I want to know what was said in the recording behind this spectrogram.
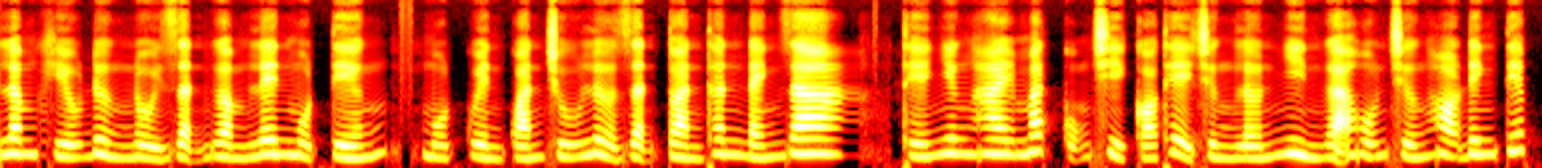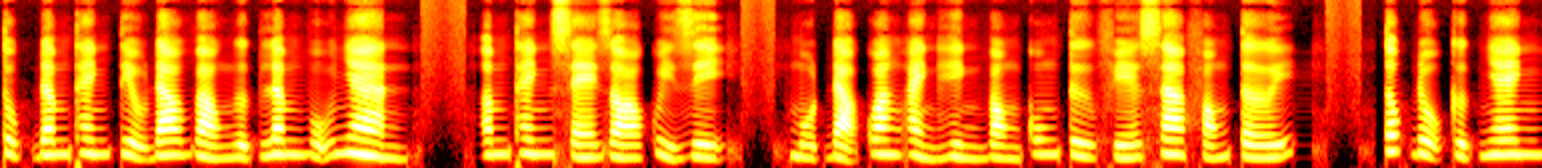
Lâm Khiếu đường nổi giận gầm lên một tiếng, một quyền quán chú lửa giận toàn thân đánh ra. Thế nhưng hai mắt cũng chỉ có thể chừng lớn nhìn gã hỗn trướng họ đinh tiếp tục đâm thanh tiểu đao vào ngực Lâm Vũ Nhàn. Âm thanh xé gió quỷ dị, một đạo quang ảnh hình vòng cung từ phía xa phóng tới. Tốc độ cực nhanh,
